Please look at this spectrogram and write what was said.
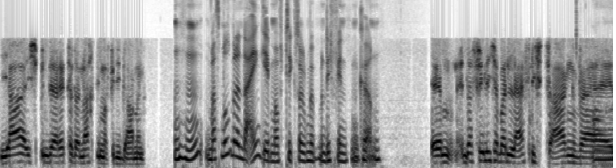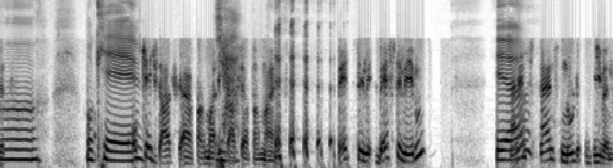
Ja, ich bin der Retter der Nacht immer für die Damen. Mhm. Was muss man denn da eingeben auf TikTok, damit man dich finden kann? Ähm, das will ich aber live nicht sagen, weil... Oh, okay. Okay, ich sag's einfach mal. Ich Ja. sag's einfach mal. beste, Le- beste Leben Ja. 1107.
